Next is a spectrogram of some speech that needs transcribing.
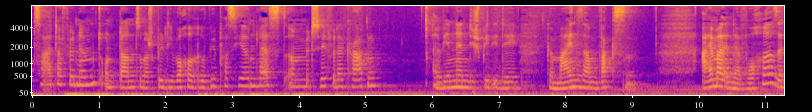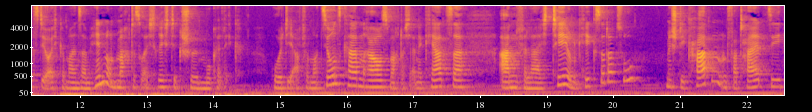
Zeit dafür nimmt und dann zum Beispiel die Woche Revue passieren lässt äh, mit Hilfe der Karten. Äh, wir nennen die Spielidee gemeinsam wachsen. Einmal in der Woche setzt ihr euch gemeinsam hin und macht es euch richtig schön muckelig. Holt die Affirmationskarten raus, macht euch eine Kerze an, vielleicht Tee und Kekse dazu, mischt die Karten und verteilt sie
